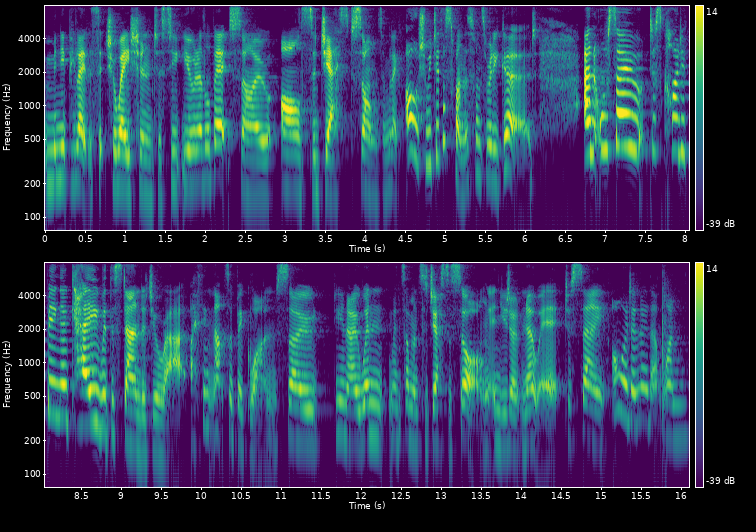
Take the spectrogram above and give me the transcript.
manipulate the situation to suit you a little bit. So I'll suggest songs. I'm like, oh, should we do this one? This one's really good. And also just kind of being okay with the standard you're at. I think that's a big one. So, you know, when, when someone suggests a song and you don't know it, just say, oh, I don't know that one.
